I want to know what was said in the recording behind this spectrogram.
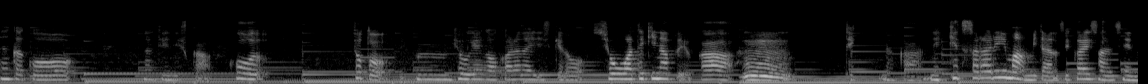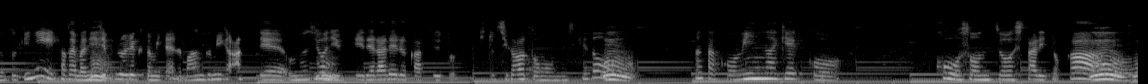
なんかこうなんていうんですか。こうちょっと、うん、表現がわからないですけど昭和的なというかうん。てなんか熱血サラリーマンみたいな世界参戦の時に例えば二次プロジェクトみたいな番組があって、同じように受け入れられるかっていうときっと違うと思うんですけど、うん。なんかこうみんな結構個を尊重したりとか、うんう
